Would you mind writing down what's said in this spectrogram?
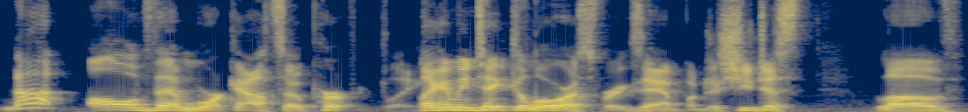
not all of them work out so perfectly. Like, I mean, take Dolores, for example. Does she just love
